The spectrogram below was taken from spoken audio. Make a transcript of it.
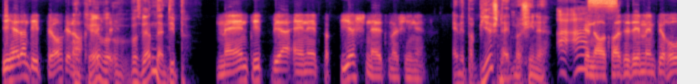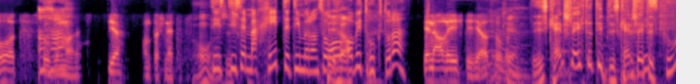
Ich hätte einen Tipp, ja, genau. Okay, wa- was wäre denn dein Tipp? Mein Tipp wäre eine Papierschneidmaschine. Eine Papierschneidmaschine. Ah, ah, Genau, quasi die man im Büro hat, so Aha. wo man Papier unterschneidet. Oh, die, das ist- diese Machete, die man dann so Ja. abdruckt, oder? Genau, richtig, ja, so. Okay. Das ist kein schlechter Tipp, das ist kein Das schlechtes ist gut.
